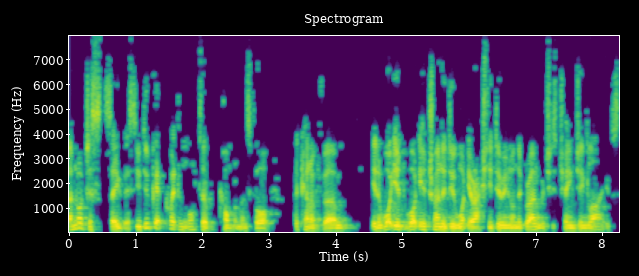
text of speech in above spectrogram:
I'm not just saying this. You do get quite a lot of compliments for the kind of um, you know what you what you're trying to do, what you're actually doing on the ground, which is changing lives.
